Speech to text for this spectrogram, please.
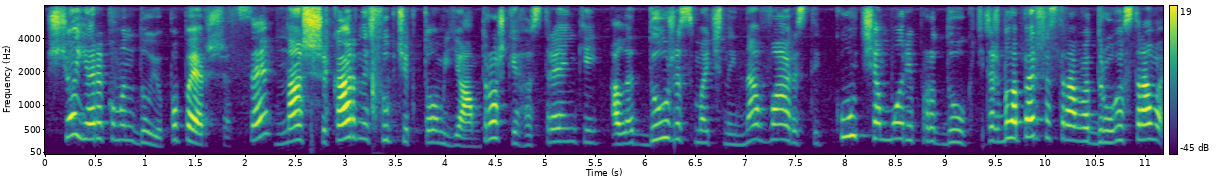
Що я рекомендую? По-перше, це наш шикарний супчик Том Ям. Трошки гостренький, але дуже смачний, наваристий, куча морепродуктів. Це ж була перша страва, друга страва.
